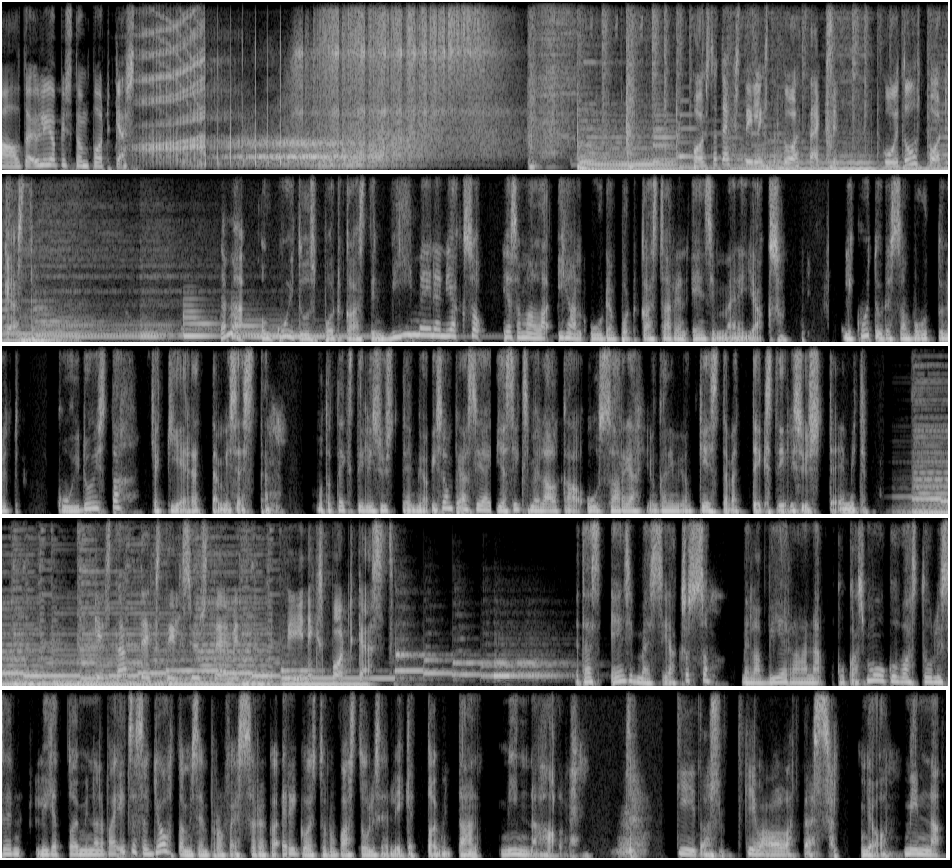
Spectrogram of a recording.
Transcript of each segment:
Aalto-yliopiston podcast. Poistotekstiilistä tuotteeksi. Kuituus podcast. Tämä on Kuituus podcastin viimeinen jakso ja samalla ihan uuden podcast-sarjan ensimmäinen jakso. Eli kuituudessa on puhuttu nyt kuiduista ja kierrättämisestä. Mutta tekstiilisysteemi on isompi asia ja siksi meillä alkaa uusi sarja, jonka nimi on Kestävät tekstiilisysteemit. Kestävät tekstiilisysteemit. Phoenix Podcast. Ja tässä ensimmäisessä jaksossa meillä on vieraana kukas muu kuin vastuullisen liiketoiminnan, vai itse asiassa johtamisen professori, joka on erikoistunut vastuulliseen liiketoimintaan, Minna Halme. Kiitos, kiva olla tässä. Joo, Minna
